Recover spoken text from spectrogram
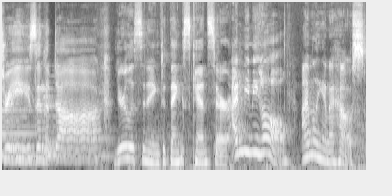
Victories in the dark. You're listening to Thanks Cancer. I'm Mimi Hall. I'm Leanna House.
